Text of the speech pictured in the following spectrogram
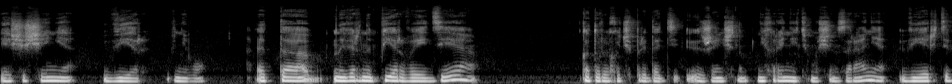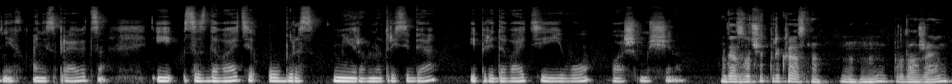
и ощущение веры в него. Это, наверное, первая идея, которую я хочу передать женщинам. Не храните мужчин заранее, верьте в них, они справятся. И создавайте образ мира внутри себя и передавайте его вашим мужчинам. Да, звучит прекрасно. Угу, продолжаем.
